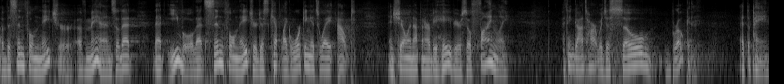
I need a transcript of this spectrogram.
of the sinful nature of man. So that, that evil, that sinful nature just kept like working its way out and showing up in our behavior. So finally, I think God's heart was just so broken at the pain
